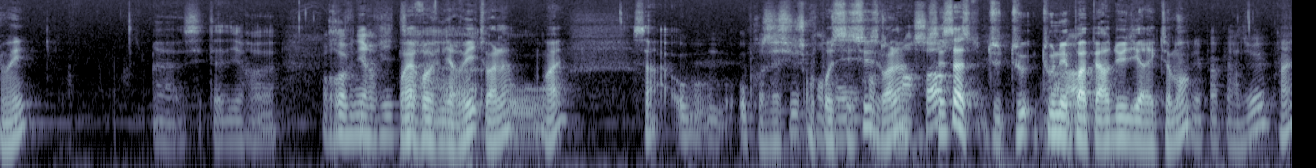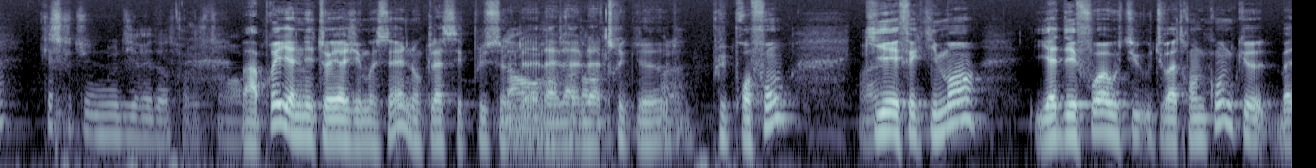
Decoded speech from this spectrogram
Oui. euh, c'est-à-dire euh, revenir vite. Ouais, revenir vite, voilà. Au, Ouais. Ça. au- au processus. Au quand on- processus, quand voilà. C'est ça. Tout, tout- tout Voilà. n'est pas perdu directement. n'es pas perdu. Ouais. Qu'est-ce que tu nous dirais d'autre justement? Bah, après, il y a le nettoyage émotionnel. Donc là, c'est plus Là, la, la- la- le- truc de- voilà. plus profond, qui est effectivement, il y a des fois où tu, où tu vas te rendre compte que bah,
